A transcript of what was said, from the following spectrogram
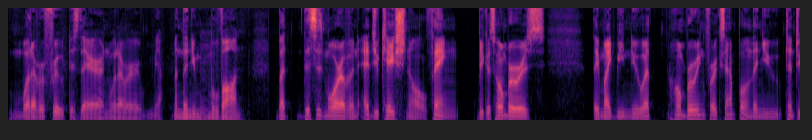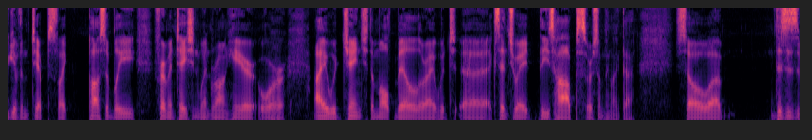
whatever fruit is there and whatever, yeah, and then you Mm. move on. But this is more of an educational thing because homebrewers they might be new at homebrewing, for example, and then you tend to give them tips like possibly fermentation went wrong here, or I would change the malt bill, or I would uh, accentuate these hops, or something like that. So uh, this is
